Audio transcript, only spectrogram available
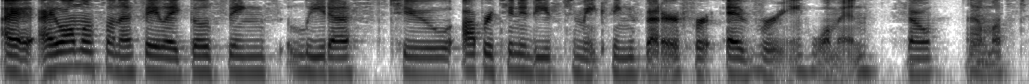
I, I almost want to say like those things lead us to opportunities to make things better for every woman. So I almost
